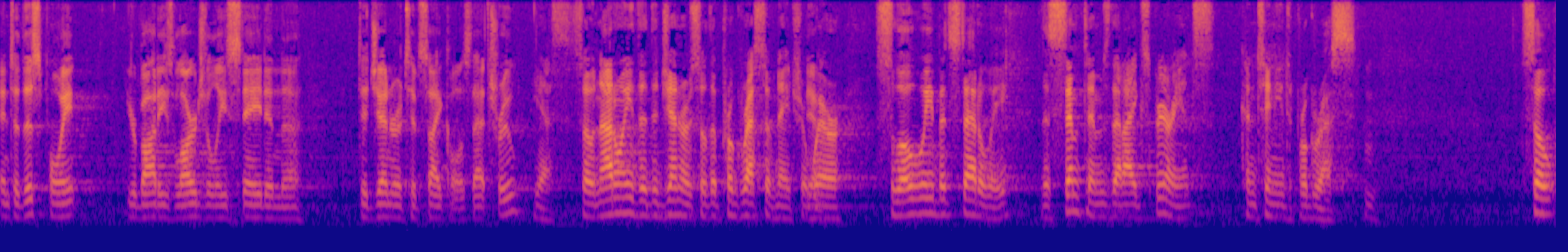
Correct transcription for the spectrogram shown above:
And to this point, your body's largely stayed in the degenerative cycle. Is that true? Yes. So not only the degenerative, so the progressive nature, yeah. where slowly but steadily the symptoms that I experience continue to progress. Hmm. So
